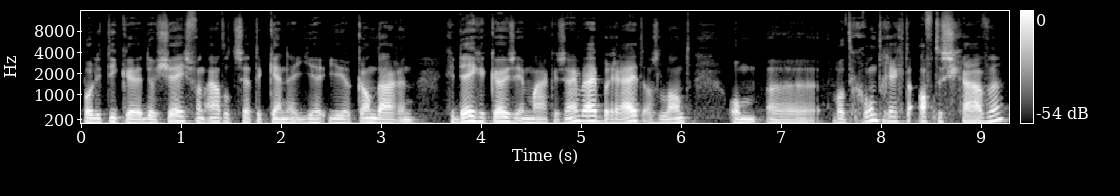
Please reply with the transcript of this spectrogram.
politieke dossiers van A tot Z te kennen. Je, je kan daar een gedegen keuze in maken. Zijn wij bereid als land om uh, wat grondrechten af te schaven?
